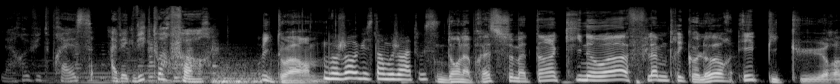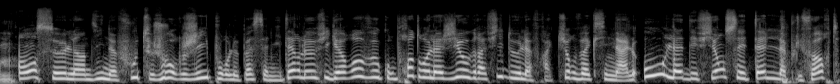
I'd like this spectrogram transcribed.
La revue de presse avec Victoire Fort. Victoire. Bonjour Augustin, bonjour à tous. Dans la presse ce matin, quinoa, flamme tricolore et piqûre. En ce lundi 9 août, jour J pour le pass sanitaire, le Figaro veut comprendre la géographie de la fracture vaccinale. Où la défiance est-elle la plus forte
